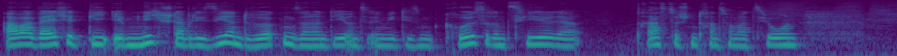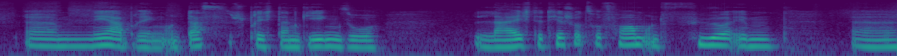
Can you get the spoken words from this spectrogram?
aber welche, die eben nicht stabilisierend wirken, sondern die uns irgendwie diesem größeren Ziel der drastischen Transformation ähm, näher bringen. Und das spricht dann gegen so leichte Tierschutzreformen und für eben äh,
